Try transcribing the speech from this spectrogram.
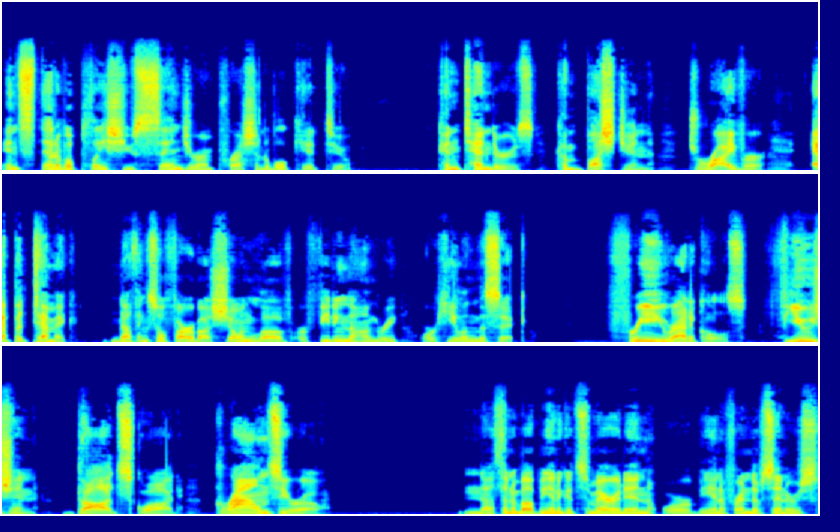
instead of a place you send your impressionable kid to. Contenders, Combustion, Driver, Epidemic. Nothing so far about showing love or feeding the hungry or healing the sick. Free Radicals, Fusion, God Squad, Ground Zero. Nothing about being a good Samaritan or being a friend of sinners.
